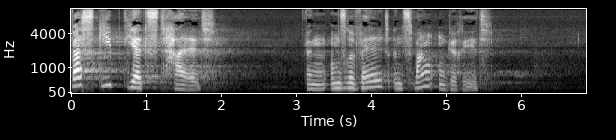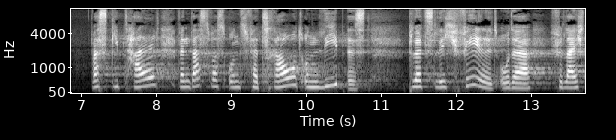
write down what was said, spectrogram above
was gibt jetzt Halt? wenn unsere Welt ins Wanken gerät? Was gibt Halt, wenn das, was uns vertraut und lieb ist, plötzlich fehlt oder vielleicht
